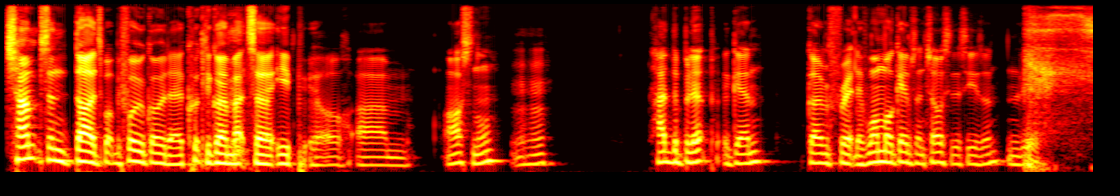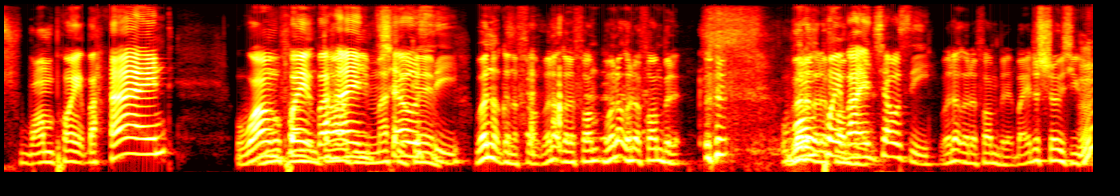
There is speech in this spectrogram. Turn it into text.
champs and duds. But before we go there, quickly going back to EPL. Um, Arsenal Mhm. had the blip again, going for it. They've won more games than Chelsea this season. One point behind. One North point London derby, behind massive Chelsea. game. We're not gonna fumble. We're not gonna fumble. We're not gonna fumble it. We're not One gonna point fumble behind it. Chelsea. We're not gonna fumble it. But it just shows you hmm?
